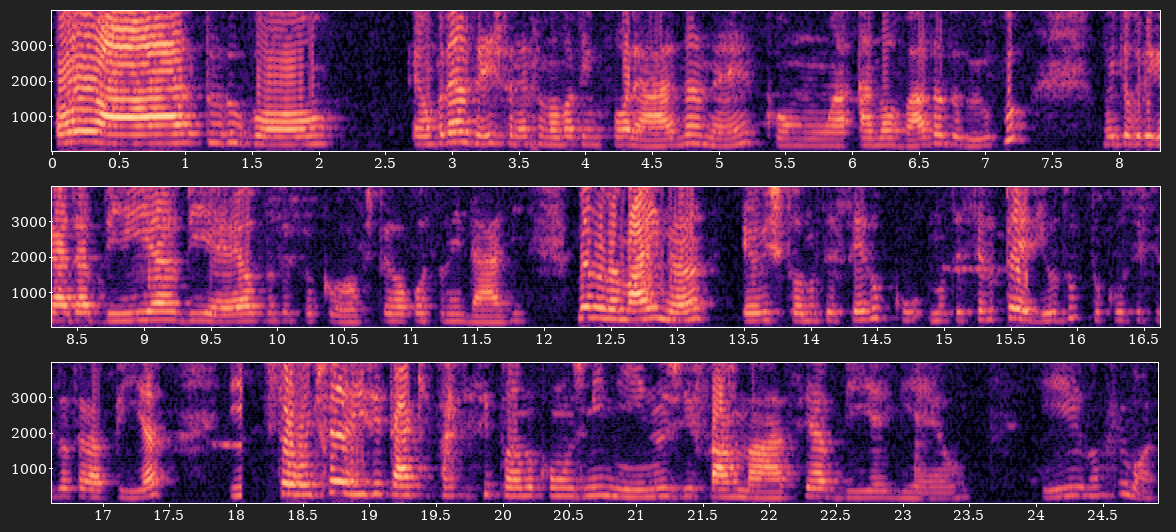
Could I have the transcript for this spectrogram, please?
Olá, tudo bom? É um prazer estar nessa nova temporada, né? Como a, novada do grupo. Muito obrigada, Bia, Biel, professor Clóvis, pela oportunidade. Meu nome é Mainã, eu estou no terceiro, no terceiro período do curso de fisioterapia e estou muito feliz de estar aqui participando com os meninos de farmácia, Bia e Biel. E vamos embora.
